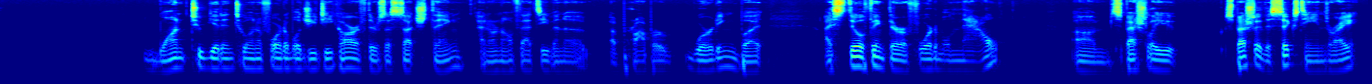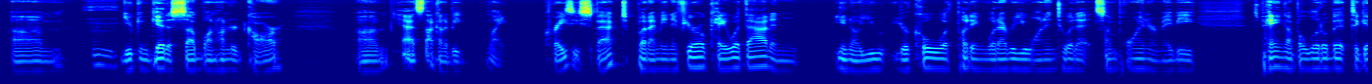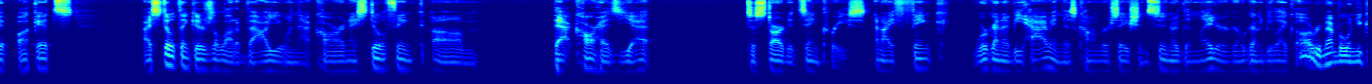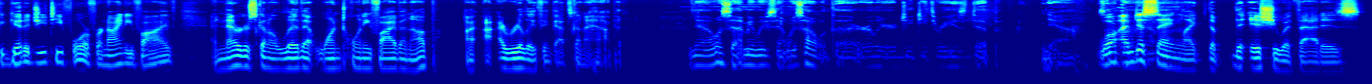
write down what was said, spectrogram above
want to get into an affordable GT car, if there's a such thing, I don't know if that's even a, a proper wording, but I still think they're affordable now, um, especially especially the 16s, right? Um, You can get a sub 100 car. Um, yeah, it's not going to be like crazy spec, but I mean, if you're okay with that and you know you you're cool with putting whatever you want into it at some point, or maybe it's paying up a little bit to get buckets, I still think there's a lot of value in that car, and I still think um, that car has yet to start its increase, and I think we're going to be having this conversation sooner than later. We're going to be like, oh, remember when you could get a GT4 for 95, and they're just going to live at 125 and up. I, I really think that's going to happen. Yeah, what's that? I mean, we've seen we saw it with the earlier GT3s dip. Yeah. Well, I'm just saying, like the the issue with that is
